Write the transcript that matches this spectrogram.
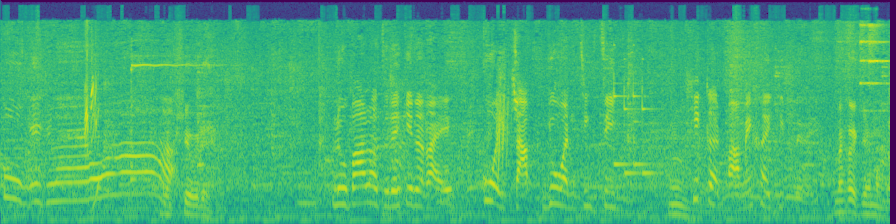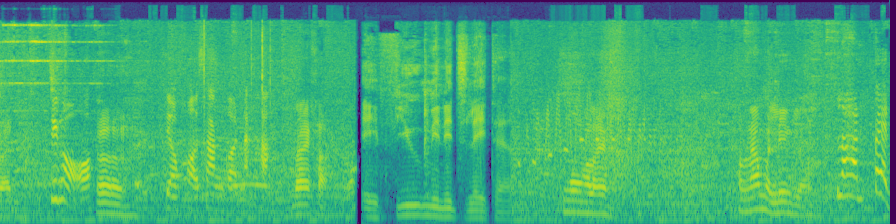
ถูกอีกแล้วอะดูคิวเด็รู้ป่ะเราจะได้กินอะไรก๋วยจับยวนจริงอืมๆที่เกิดมาไม่เคยกินเลย ไม่เคยกินเหมือนกัน จริงเหรอเออ เดี๋ยวขอสั่งก่อนนะคะ ได้ค่ะ A few minutes later. งงอะไร ทำหน้าเหมือนลิงเลย ร้านเป็ด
